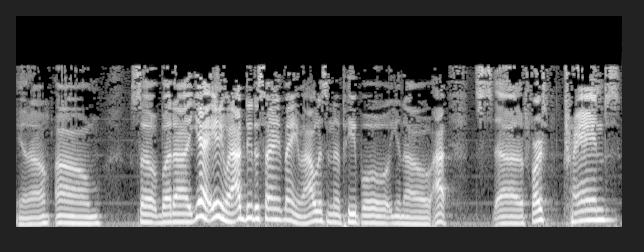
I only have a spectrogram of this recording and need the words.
you know. Um, so but uh yeah anyway i do the same thing i listen to people you know i uh first trans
